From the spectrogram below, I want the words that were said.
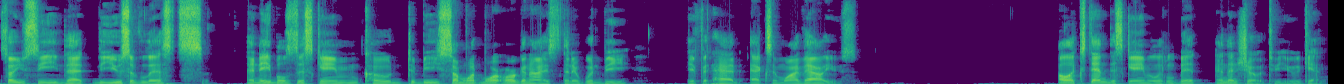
So you see that the use of lists enables this game code to be somewhat more organized than it would be if it had x and y values. I'll extend this game a little bit and then show it to you again.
